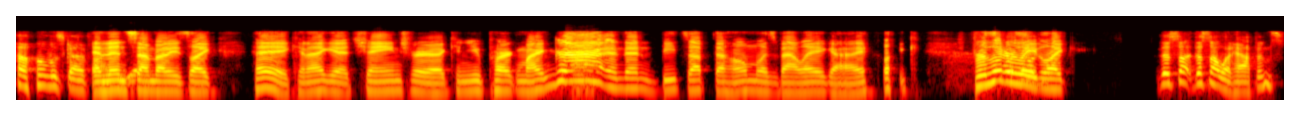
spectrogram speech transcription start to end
Homeless guy. and then it, yeah. somebody's like, "Hey, can I get change for? A, can you park my?" And then beats up the homeless valet guy, like for literally like That's not. That's not what happens.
